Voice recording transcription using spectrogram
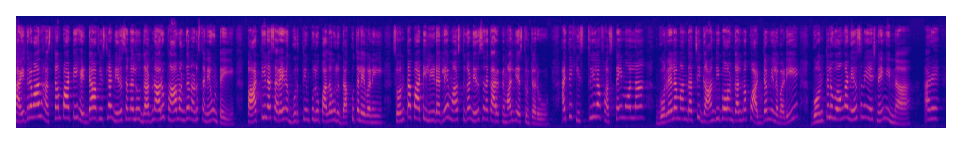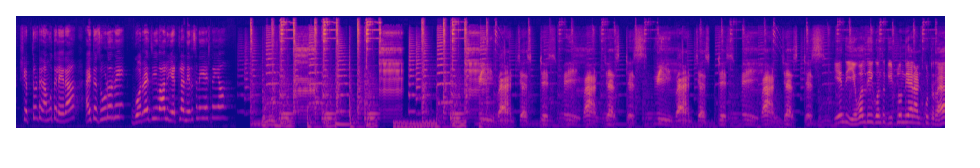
హైదరాబాద్ హస్తం పార్టీ హెడ్ ఆఫీస్లో నిరసనలు ధర్నాలు కామన్గా నడుస్తూనే ఉంటాయి. పార్టీల సరైన గుర్తింపులు పదవులు దక్కుతలేవని సొంత పార్టీ లీడర్లే మస్తుగా నిరసన కార్యక్రమాలు చేస్తుంటారు. అయితే హిస్టరీలో ఫస్ట్ టైం వల్ల గొర్రెల మందొచ్చి గాంధీ భవన్ గల్మకు అడ్డం నిలబడి గొంతులు బోంగా నిరసన చేసినాయి నిన్న. అరే చెప్తుంటే నమ్ముతలేరా? అయితే చూడుర్రి గొర్రె జీవాలు ఎట్లా నిరసన చేసినాయా? We want justice. We want justice. We want justice. We want justice. ఏంది ఎవరిది గొంతు గిట్లుంది అని అనుకుంటురా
